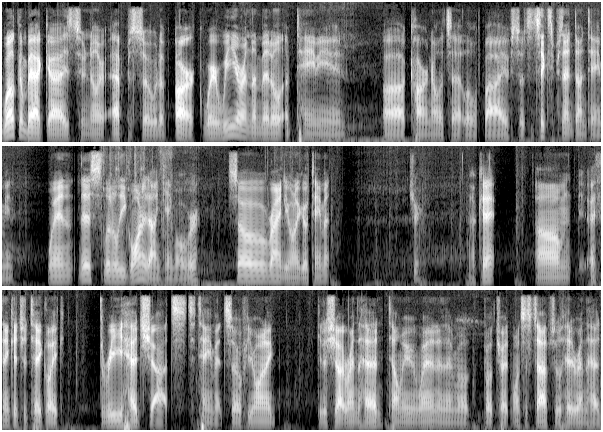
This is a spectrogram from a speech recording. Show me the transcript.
Welcome back, guys, to another episode of Ark, where we are in the middle of taming uh, Carno. It's at level 5, so it's 60% done taming. When this little iguanodon came over. So, Ryan, do you want to go tame it? Sure. Okay. Um, I think it should take like three headshots to tame it. So if you want to get a shot right in the head, tell me when, and then we'll both try it. Once it stops, we'll hit it right in the head.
